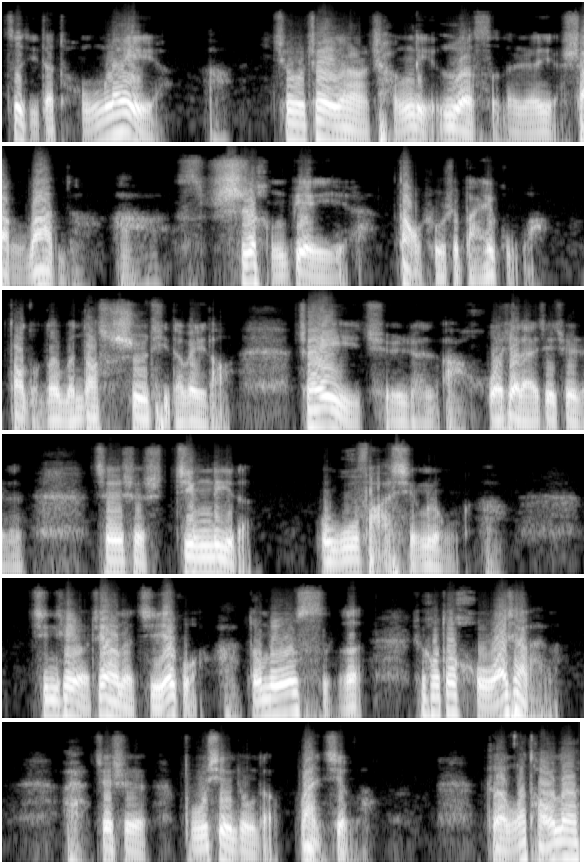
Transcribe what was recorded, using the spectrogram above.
自己的同类呀？啊，就这样，城里饿死的人也上万呢！啊，尸横遍野，到处是白骨啊，到处能闻到尸体的味道。这一群人啊，活下来，这群人真是经历的无法形容啊！今天有这样的结果啊，都没有死，最后都活下来了。哎呀，这是不幸中的万幸啊！转过头呢，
